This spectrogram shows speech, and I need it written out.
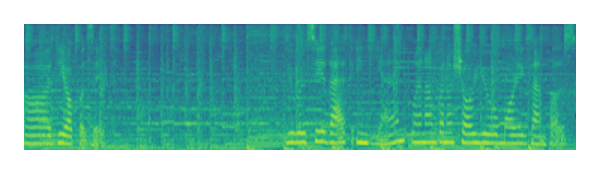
uh, the opposite. You will see that in the end when I'm gonna show you more examples.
